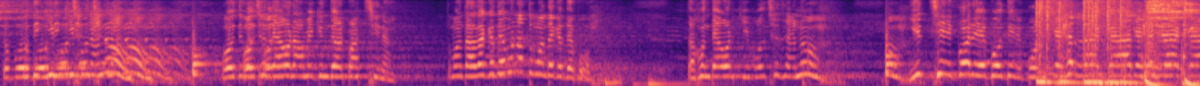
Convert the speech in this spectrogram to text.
তো বৌদি কি বলছে জানো? বৌদি বলছে দেওয়ার আমি কিন্তু আর পাচ্ছি না। তোমার দাদাকে দেবো না তোমাদেরকে দেবো? তখন দেওয়ার কি বলছে জানো? ইচ্ছে করে বৌদির বোনকে লাগা লাগা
